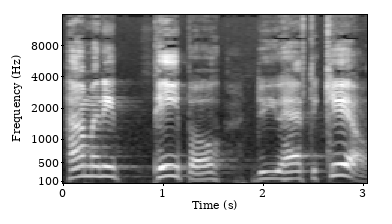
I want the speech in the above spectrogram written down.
how many people do you have to kill?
